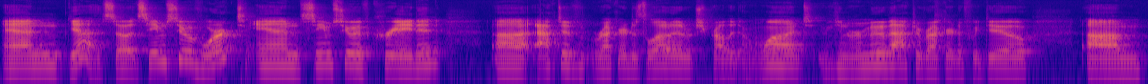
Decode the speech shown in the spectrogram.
and yeah, so it seems to have worked and seems to have created uh, active record is loaded, which you probably don't want. We can remove active record if we do. Um,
